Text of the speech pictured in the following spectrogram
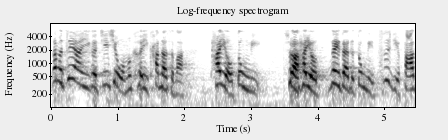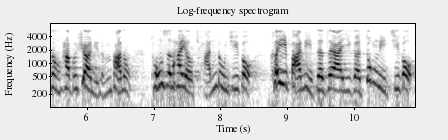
那么这样一个机器，我们可以看到什么？它有动力。是吧？它有内在的动力，自己发动，它不需要你人发动。同时，它有传动机构，可以把你的这样一个动力机构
